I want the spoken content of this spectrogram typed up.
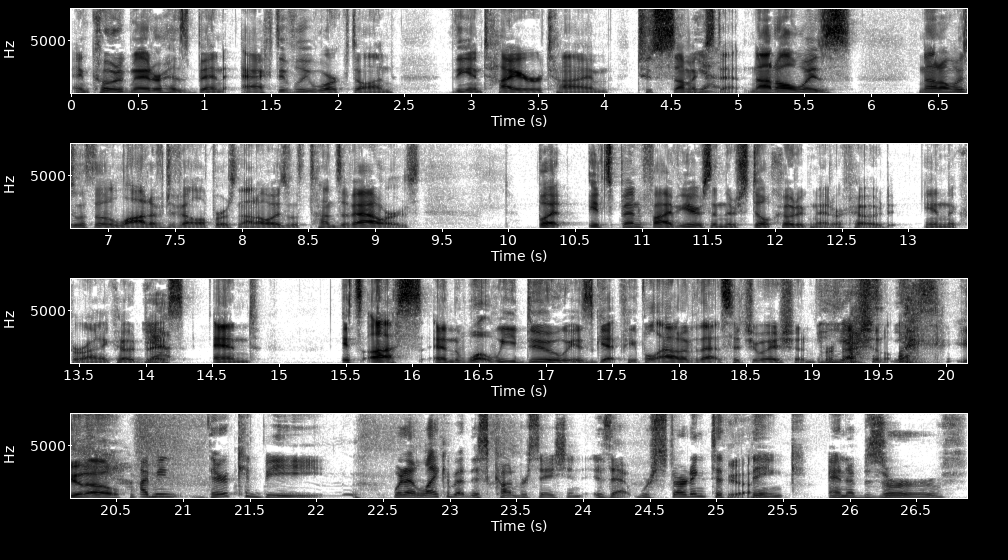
and CodeIgniter has been actively worked on the entire time to some Yeah. extent. Not always, not always with a lot of developers, not always with tons of hours, but it's been five years, and there's still CodeIgniter code in the Karani code Yeah. base, and it's us, and what we do is get people out of that situation professionally. yes. you know, I mean, there could be what I like about this conversation is that we're starting to Yeah. think and observe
